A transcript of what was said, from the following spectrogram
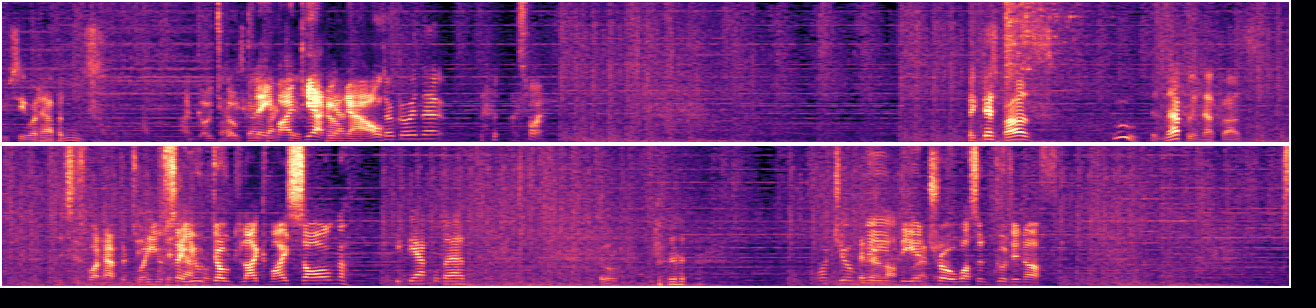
you see what happens. I'm going to Right, go play my to his piano, now. Don't go in there. That's fine. Take this, Buzz. Ooh, there's an apple in that Buzz. This is what happens when you this say you don't like my song. Eat the apple, Dan. Cool. What do you Then mean the forever. intro wasn't good enough? It's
